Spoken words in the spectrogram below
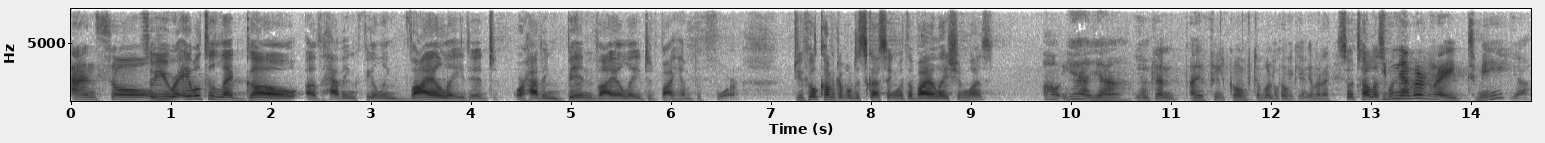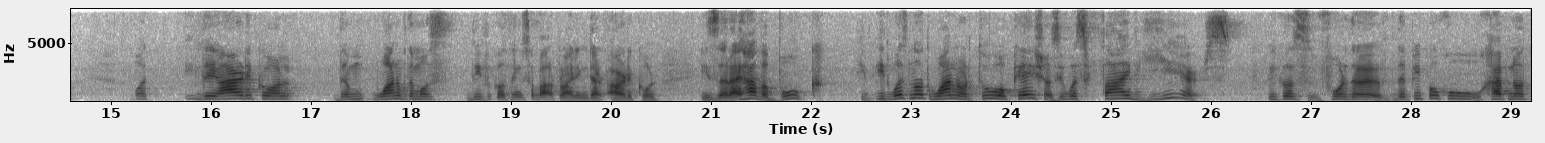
And so, So you were able to let go of having feeling violated or having been violated by him before. Do you feel comfortable discussing what the violation was? oh yeah, yeah, Yeah. we can. I feel comfortable talking good. about it. So tell us He never happened. raped me. Yeah. But the article, the, one of the most difficult things about writing that article is that I have a book. It, was not one or two occasions, it was five years. Because for the, the people who have not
